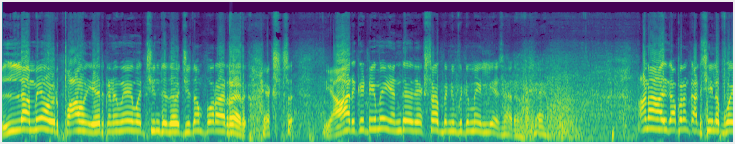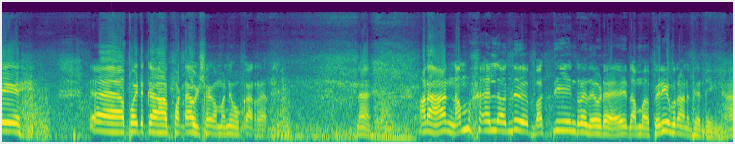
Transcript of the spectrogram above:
எல்லாமே அவர் பாவம். ஏற்கனவே வச்சிருந்ததை வச்சு தான் போராடுறாரு. எக்ஸ்ட்ரா யாருக்கிட்டேயுமே எந்த எக்ஸ்ட்ரா பெனிஃபிட்டுமே இல்லையே சார் அவருக்கு ஆனால் அதுக்கப்புறம் கடைசியில் போய் போயிட்டு க பட்டாபிஷேகம் பண்ணி உட்காடுறாரு ஆனால் ஆனால் நம்மள வந்து பக்தின்றதை விட நம்ம பெரிய புராணத்தை எடுத்திங்கன்னா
